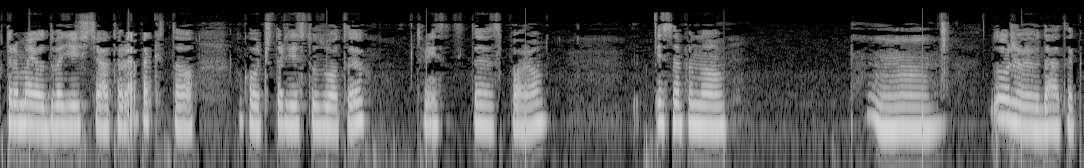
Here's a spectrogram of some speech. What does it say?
które mają 20 torebek, to około 40 zł, czyli jest sporo. Jest na pewno mm, duży wydatek.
